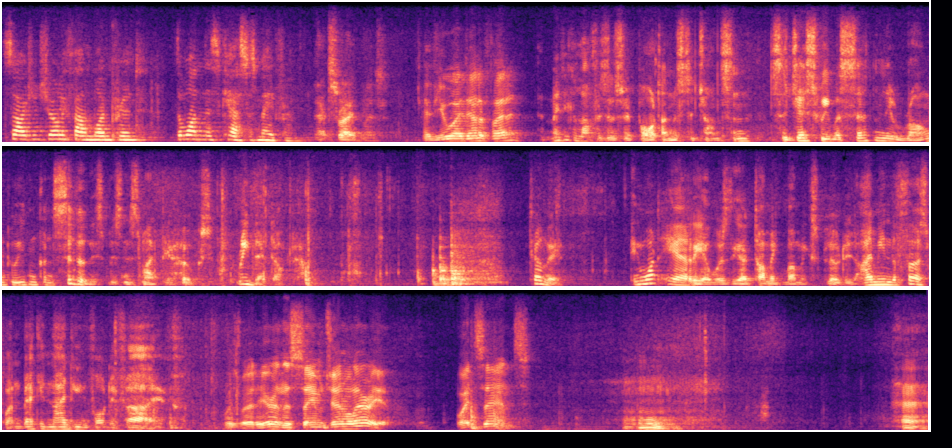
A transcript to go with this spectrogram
Sergeant, you only found one print. The one this cast was made from. That's right, miss. Have you identified it? The medical officer's report on Mr. Johnson suggests we were certainly wrong to even consider this business might be a hoax. Read that, Doctor. Tell me, in what area was the atomic bomb exploded? I mean the first one, back in 1945. Was right here in the same general area. White Sands. Hmm. Huh.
